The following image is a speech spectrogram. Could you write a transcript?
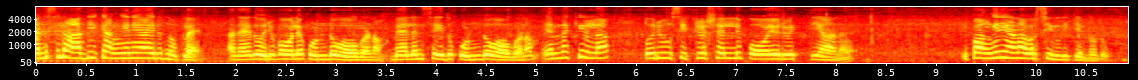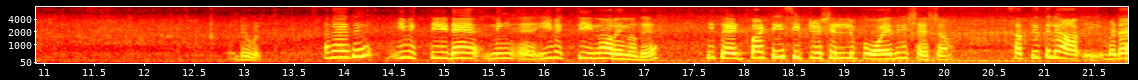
മനസ്സിലാദ്യമൊക്കെ അങ്ങനെയായിരുന്നു പ്ലാൻ അതായത് ഒരുപോലെ കൊണ്ടുപോകണം ബാലൻസ് ചെയ്ത് കൊണ്ടുപോകണം എന്നൊക്കെയുള്ള ഒരു സിറ്റുവേഷനിൽ പോയ ഒരു വ്യക്തിയാണ്. ഇപ്പോൾ അങ്ങനെയാണ് അവർ ചിന്തിക്കുന്നത്. ഡബിൾ അതായത് ഈ വ്യക്തിയുടെ ഈ വ്യക്തി എന്ന് പറയുന്നത് ഈ തേർഡ് പാർട്ടി സിറ്റുവേഷനിൽ പോയതിന് ശേഷം സത്യത്തിൽ ഇവിടെ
